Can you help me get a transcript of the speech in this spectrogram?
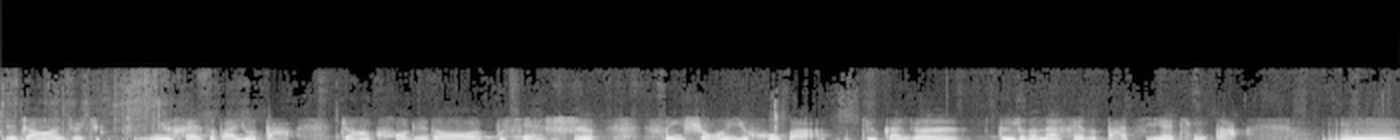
这样就就女孩子吧又大，这样考虑到不现实，分手了以后吧，就感觉对这个男孩子打击也挺大。嗯，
